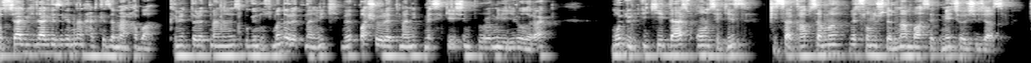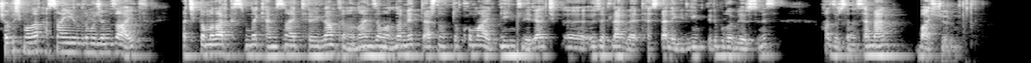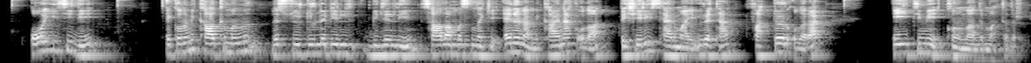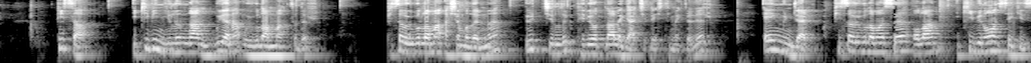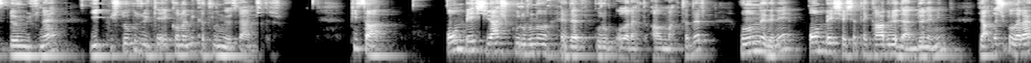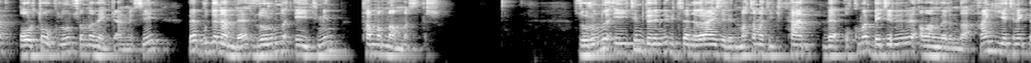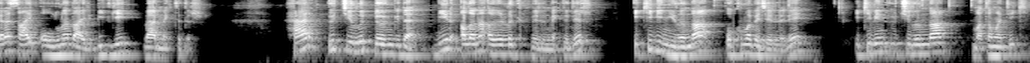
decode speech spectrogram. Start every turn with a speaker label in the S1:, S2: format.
S1: Sosyal Bilgiler Gezegeninden herkese merhaba. Kıymetli öğretmenleriniz bugün uzman öğretmenlik ve baş öğretmenlik meslek gelişim programı ile ilgili olarak Modül 2 ders 18 PISA kapsamı ve sonuçlarından bahsetmeye çalışacağız. Çalışmalar Hasan Yıldırım hocamıza ait. Açıklamalar kısmında kendisine ait Telegram kanalına aynı zamanda metders.com'a ait linkleri, açık, e, özetler ve testlerle ilgili linkleri bulabilirsiniz. Hazırsanız hemen başlıyorum. OECD ekonomik kalkınmanın ve sürdürülebilirliğin sağlanmasındaki en önemli kaynak olan beşeri sermaye üreten faktör olarak eğitimi konumlandırmaktadır. PISA 2000 yılından bu yana uygulanmaktadır. PISA uygulama aşamalarını 3 yıllık periyotlarla gerçekleştirmektedir. En güncel PISA uygulaması olan 2018 döngüsüne 79 ülke ekonomi katılım göstermiştir. PISA 15 yaş grubunu hedef grup olarak almaktadır. Bunun nedeni 15 yaşa tekabül eden dönemin yaklaşık olarak ortaokulun sonuna denk gelmesi ve bu dönemde zorunlu eğitimin tamamlanmasıdır. Zorunlu eğitim dönemini bitiren öğrencilerin matematik, fen ve okuma becerileri alanlarında hangi yeteneklere sahip olduğuna dair bilgi vermektedir. Her 3 yıllık döngüde bir alana ağırlık verilmektedir. 2000 yılında okuma becerileri, 2003 yılında matematik,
